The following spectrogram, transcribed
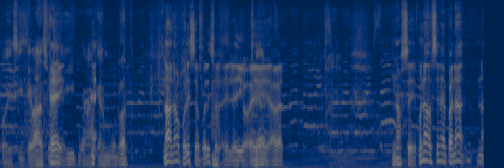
Porque si te vas a subir ahí, te vas a quedar un buen rato. No, no, por eso, por eso eh, le digo, eh, Claro. a ver. No sé, una docena de empanadas, no,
